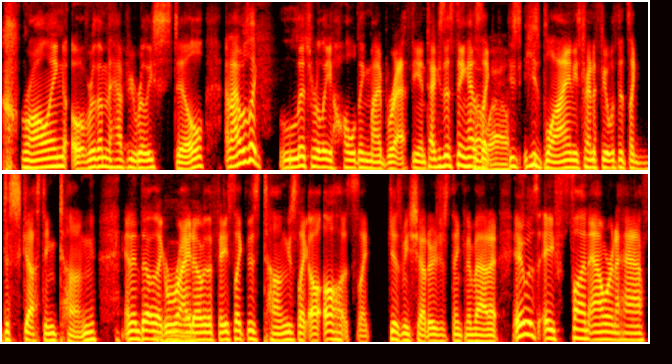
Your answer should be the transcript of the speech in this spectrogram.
crawling over them they have to be really still and i was like literally holding my breath the entire because this thing has Oh, like wow. he's he's blind he's trying to feel with its like disgusting tongue and then they're like right over the face like this tongue just like oh, oh it's like gives me shudders just thinking about it. It was a fun hour and a half.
